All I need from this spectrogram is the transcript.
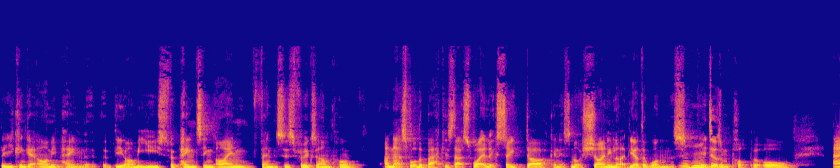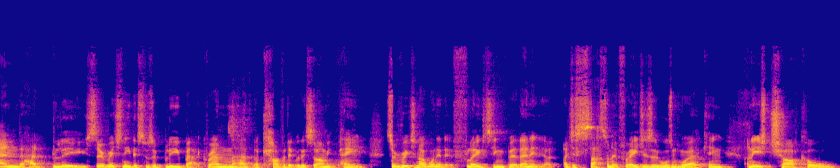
That you can get army paint that, that the army used for painting iron fences, for example. And that's what the back is. That's why it looks so dark and it's not shiny like the other ones. Mm-hmm. It doesn't pop at all and I had blue. So originally this was a blue background and I had I covered it with this army paint. So originally I wanted it floating, but then it, I just sat on it for ages. It wasn't working. And I used charcoal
